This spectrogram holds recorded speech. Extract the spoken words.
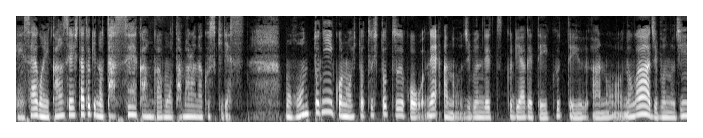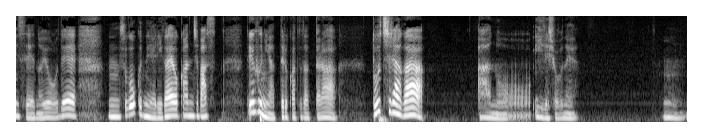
えー、最後に完成した時の達成感がもうたまらなく好きです。もう本当にこの一つ一つこうね、あの自分で作り上げていくっていうあののが自分の人生のようで、うん、すごくね、やりがいを感じます。っていう風にやってる方だったら、どちらがあの、いいでしょうね。うん。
